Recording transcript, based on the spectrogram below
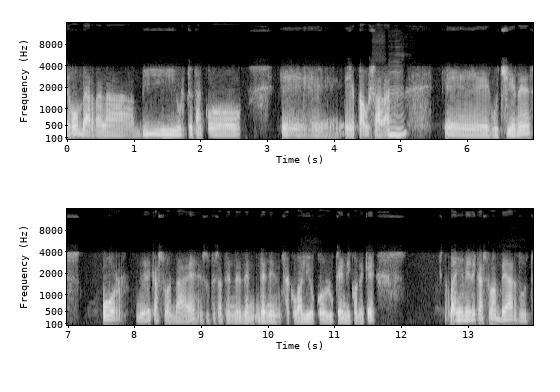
egon behar dela bi urtetako e, e, pausa bat, Mm. e, gutxienez, hor nire kasuan da, eh? ez dut esaten den, denentzako balioko lukeenik honeke, baina nire kasuan behar dut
